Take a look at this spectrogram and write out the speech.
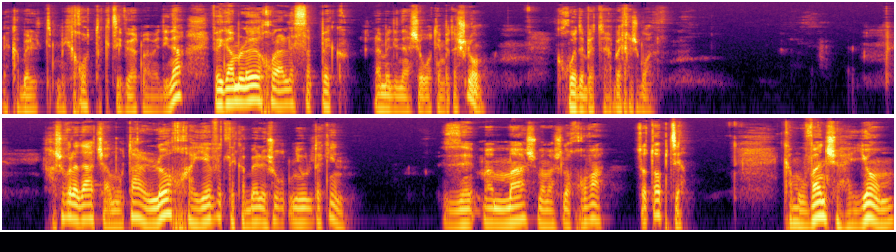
לקבל תמיכות תקציביות מהמדינה, וגם לא יכולה לספק למדינה שירותים בתשלום. קחו את זה בחשבון. חשוב לדעת שעמותה לא חייבת לקבל אישור ניהול תקין. זה ממש ממש לא חובה, זאת אופציה. כמובן שהיום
